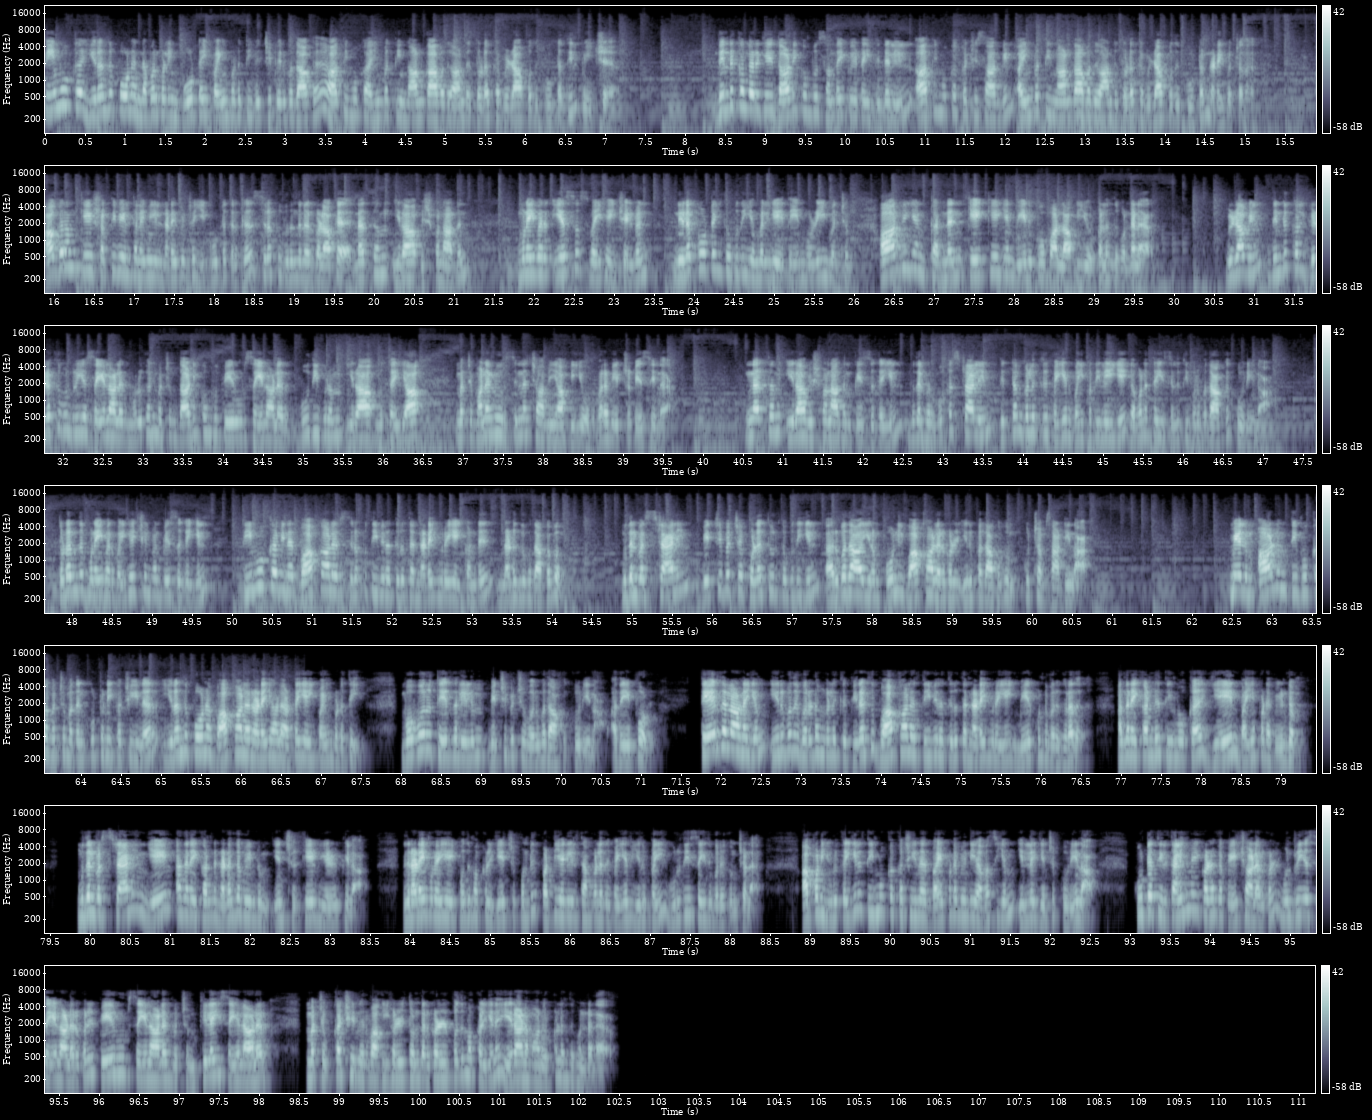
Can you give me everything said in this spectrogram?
திமுக இறந்து போன நபர்களின் ஓட்டை பயன்படுத்தி வெற்றி பெறுவதாக அதிமுக ஐம்பத்தி நான்காவது ஆண்டு தொடக்க விழா பொதுக்கூட்டத்தில் பேச்சு. திண்டுக்கல் அருகே தாடிக்கொம்பு சந்தைப்பேட்டை திடலில் அதிமுக கட்சி சார்பில் ஐம்பத்தி நான்காவது ஆண்டு தொடக்க விழா பொதுக்கூட்டம் நடைபெற்றது. அகரம் கே. சக்திவேல் தலைமையில் நடைபெற்ற இக்கூட்டத்திற்கு சிறப்பு விருந்தினர்களாக நத்தம் இரா விஸ்வநாதன் முனைவர் எஸ் எஸ் வைகை செல்வன் நிலக்கோட்டை தொகுதி எம்எல்ஏ தேன்மொழி மற்றும் RVN Kannan K K N Venugopal ஆகியோர் கலந்து கொண்டனர். விழாவில் திண்டுக்கல் கிழக்கு ஒன்றிய செயலாளர் முருகன் மற்றும் தாடிக்கொம்பு பேரூர் செயலாளர் பூதிபுரம் இரா முத்தையா மற்றும் மணலூர் சின்னச்சாமி ஆகியோர் வரவேற்று பேசினர். நத்தம் இரா விஸ்வநாதன் பேசுகையில் முதல்வர் மு ஸ்டாலின் திட்டங்களுக்கு பெயர் வைப்பதிலேயே கவனத்தை செலுத்தி வருவதாக கூறினார். தொடர்ந்து முனைவர் வைகை செல்வன் பேசுகையில் திமுகவினர் வாக்காளர் சிறப்பு தீவிர திருத்த நடைமுறையை கண்டு நடுங்குவதாகவும் முதல்வர் ஸ்டாலின் வெற்றி பெற்ற கொளத்தூர் தொகுதியில் அறுபதாயிரம் போலி வாக்காளர்கள் இருப்பதாகவும் குற்றம் சாட்டினார். மேலும் ஆளும் திமுக மற்றும் அதன் கூட்டணி கட்சியினர் இறந்து போன வாக்காளர் அடையாள அட்டையை பயன்படுத்தி ஒவ்வொரு தேர்தலிலும் வெற்றி பெற்று வருவதாக கூறினார். அதேபோல் தேர்தல் ஆணையம் இருபது வருடங்களுக்கு பிறகு வாக்காளர் தீவிர திருத்த நடைமுறையை மேற்கொண்டு வருகிறது. அதனை கண்டு திமுக ஏன் பயப்பட வேண்டும்? முதல்வர் ஸ்டாலின் ஏன் அதனை கண்டு நடங்க வேண்டும் என்று கேள்வி எழுப்பினார். இந்த நடைமுறையை பொதுமக்கள் ஏற்றுக்கொண்டு பட்டியலில் தங்களது பெயர் இருப்பை உறுதி செய்து வருகின்றனர். அப்படி இருக்கையில் திமுக கட்சியினர் பயப்பட வேண்டிய அவசியம் இல்லை என்று கூறினார். கூட்டத்தில் தலைமை கழக பேச்சாளர்கள் ஒன்றிய செயலாளர்கள் பேரூர் செயலாளர் மற்றும் கிளை செயலாளர் மற்றும் கட்சி நிர்வாகிகள் தொண்டர்கள் பொதுமக்கள் என ஏராளமானோர் கலந்து கொண்டனர்.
